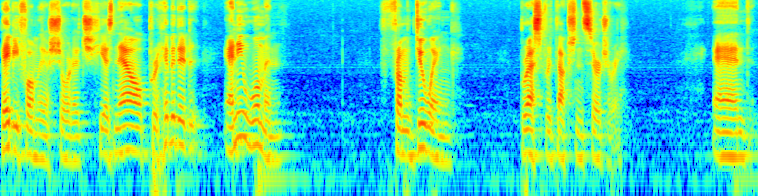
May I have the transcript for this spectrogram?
baby formula shortage, he has now prohibited any woman from doing breast reduction surgery. And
